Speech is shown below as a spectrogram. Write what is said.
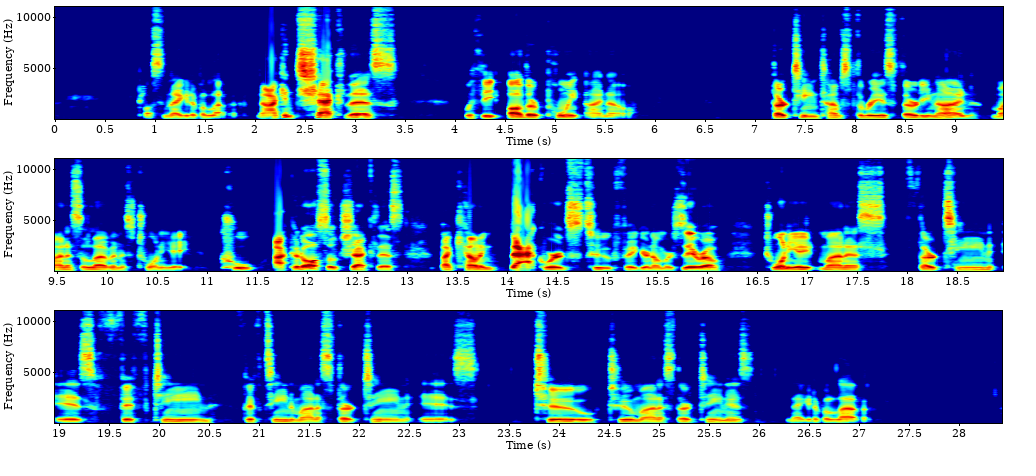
plus negative 11. Now I can check this with the other point I know. 13 times 3 is 39, minus 11 is 28. Cool. I could also check this by counting backwards to figure number 0. 28 minus 13 is 15. 15 minus 13 is 2. 2 minus 13 is negative 11.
